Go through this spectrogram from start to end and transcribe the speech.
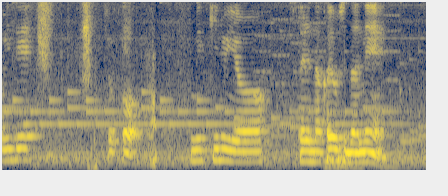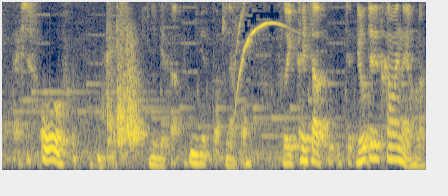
おいで。チョコ爪切るよ。二人仲良しだね。おお逃げた。逃げた。きなこ。そう一回さ両手で捕まえないよほら。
